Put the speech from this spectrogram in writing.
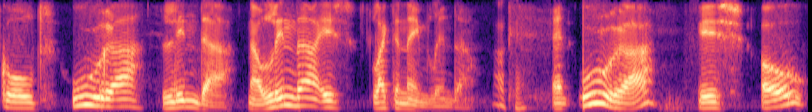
called Oera Linda. Now Linda is like the name Linda, Okay. and Oera is O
